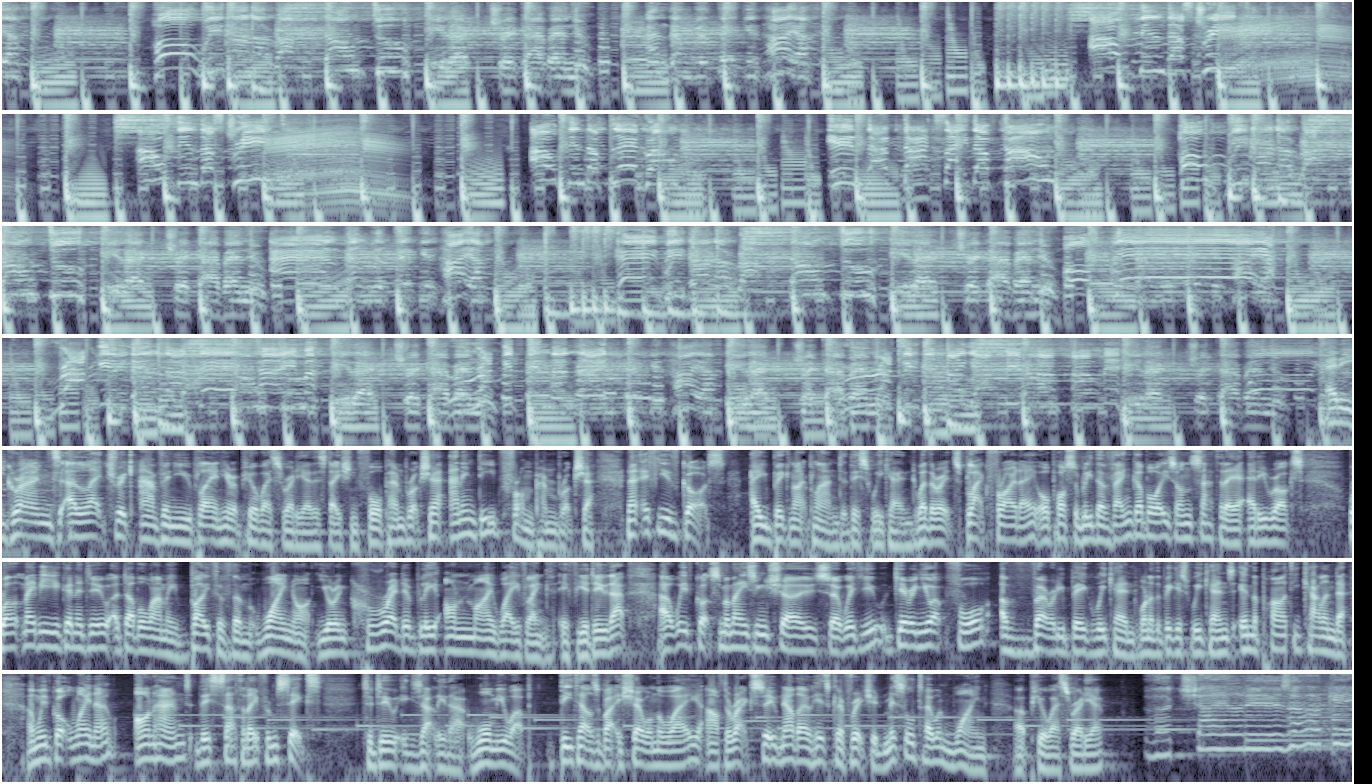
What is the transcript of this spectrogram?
Take Grant, Electric Avenue, playing here at Pure West Radio, the station for Pembrokeshire and indeed from Pembrokeshire. Now, if you've got a big night planned this weekend, whether it's Black Friday or possibly the Vengaboys on Saturday at Eddie Rocks, well, maybe you're going to do a double whammy, both of them. Why not? You're incredibly on my wavelength if you do that. Uh, we've got some amazing shows uh, with you, gearing you up for a very big weekend, one of the biggest weekends in the party calendar. And we've got Wayno on hand this Saturday from 6 to do exactly that, warm you up. Details about his show on the way after Sue. Now, though, here's Cliff Richard, Mistletoe and Wine at Pure West Radio. The child is a king,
